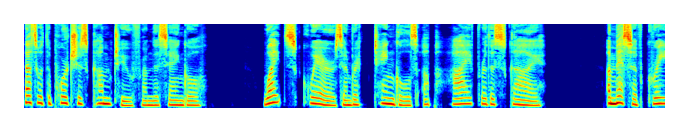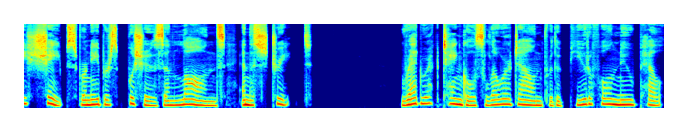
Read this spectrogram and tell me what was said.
That's what the porches come to from this angle. White squares and rectangles up high for the sky. A mess of gray shapes for neighbors' bushes and lawns and the street red rectangles lower down for the beautiful new pelt.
